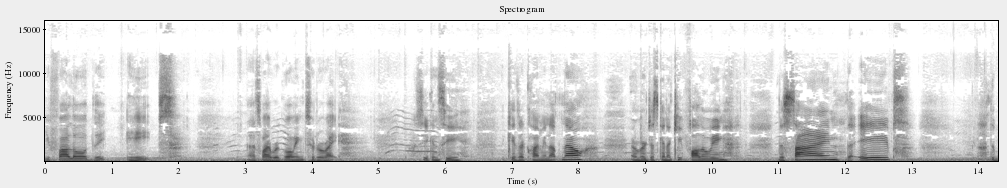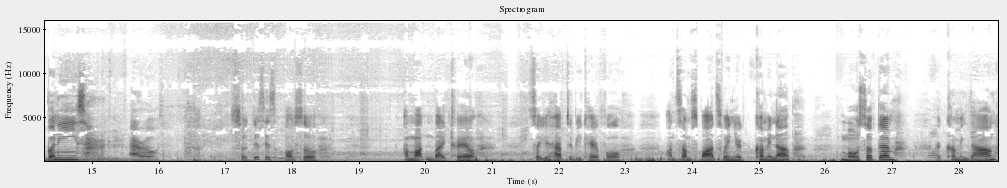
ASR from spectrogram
You follow the apes. That's why we're going to the right. So you can see the kids are climbing up now and we're just gonna keep following the sign, the apes, the bunnies, arrows. So this is also a mountain bike trail. So you have to be careful on some spots when you're coming up. Most of them are coming down.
